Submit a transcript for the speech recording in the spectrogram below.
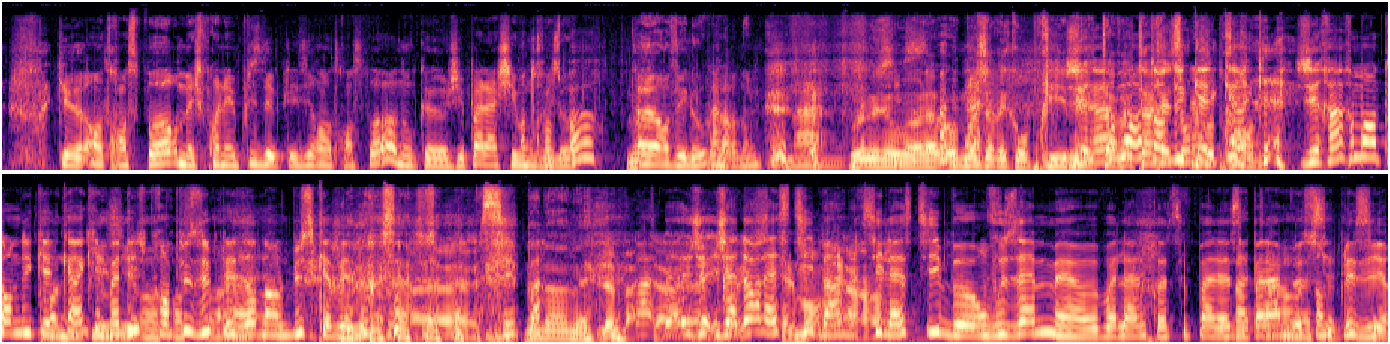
qu'en transport, mais je prenais plus de plaisir en transport. Donc, euh, j'ai pas lâché En mon vélo. transport Non. Euh, En vélo, pardon. Ah, Oui, oui, non, voilà. Moi j'avais compris, mais J'ai t'as rarement entendu raison de quelqu'un reprendre. J'ai rarement entendu Prendre quelqu'un du qui m'a dit je prends plus de plaisir ouais. dans le bus qu'à vélo. Euh, C'est pas. non, mais le matin. Ah, J'adore la Stib, hein. merci la Stib, on vous aime, mais euh, voilà, quoi, c'est pas, c'est pas leçon de c'est- c'est plaisir.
